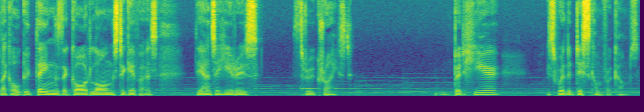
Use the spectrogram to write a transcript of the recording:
Like all good things that God longs to give us, the answer here is through Christ. But here is where the discomfort comes.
